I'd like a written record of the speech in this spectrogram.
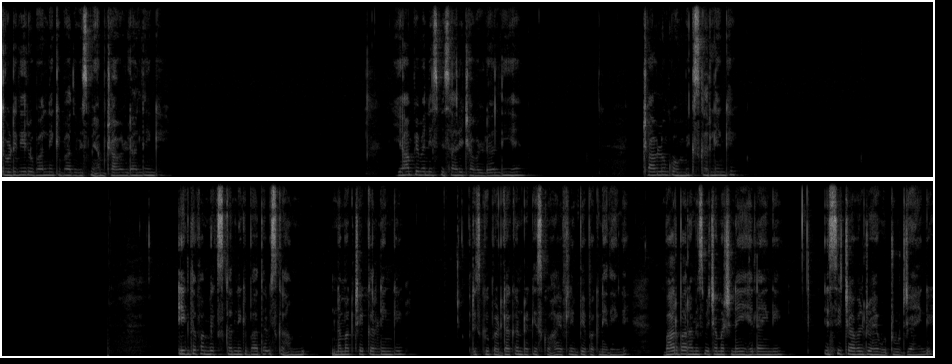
थोड़ी देर उबालने के बाद अब इसमें हम चावल डाल देंगे। यहाँ पे मैंने इसमें सारे चावल डाल दिए हैं। चावलों को हम मिक्स कर लेंगे। एक दफ़ा मिक्स करने के बाद अब इसका हम नमक चेक कर लेंगे और इसके ऊपर ढक्कन रख के इसको हाई फ्लेम पे पकने देंगे। बार बार हम इसमें चम्मच नहीं हिलाएँगे। इससे चावल जो है वो टूट जाएँगे।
